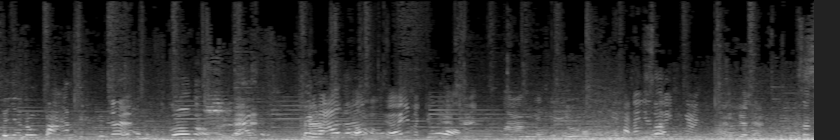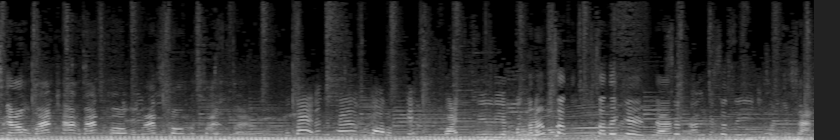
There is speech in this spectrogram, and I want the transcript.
តែញ៉ាំនំប៉ានគោកតែ អត់ត្រូវក្រែងមកជួថាដល់យូរអីឆ្ងាញ់សស្កៅបានឆាបានខបានឆ្លងមកស្អែកបានតែដល់ថាតរចេះបាច់វាលៀងបាច់ឥឡូវសិតសិតអីគេតាសិតថាសិតទីសាក់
